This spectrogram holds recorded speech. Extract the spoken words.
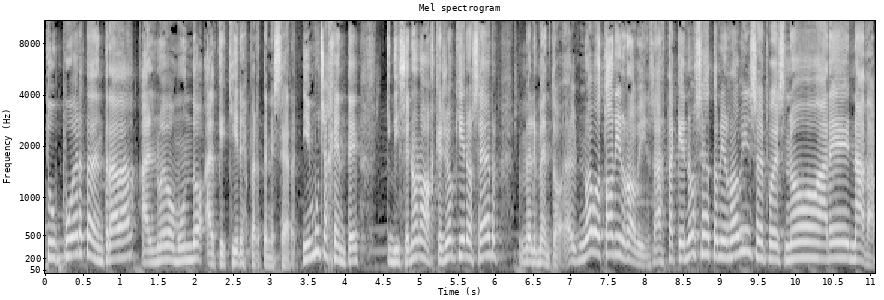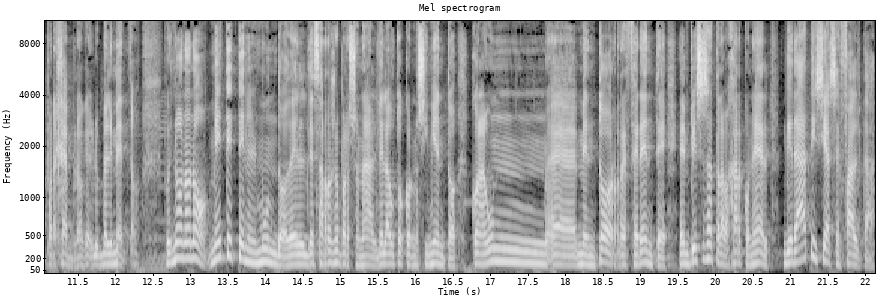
tu puerta de entrada al nuevo mundo al que quieres pertenecer. Y mucha gente dice, no, no, es que yo quiero ser, me invento, el nuevo Tony Robbins. Hasta que no sea Tony Robbins, eh, pues no haré nada, por ejemplo, me invento. Pues no, no, no, métete en el mundo del desarrollo personal, del autoconocimiento, con algún eh, mentor, referente, empiezas a trabajar con él, gratis si hace falta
